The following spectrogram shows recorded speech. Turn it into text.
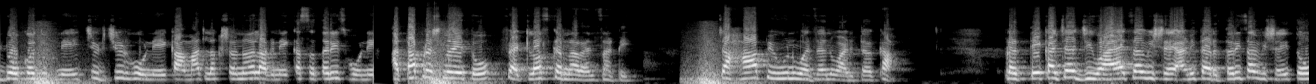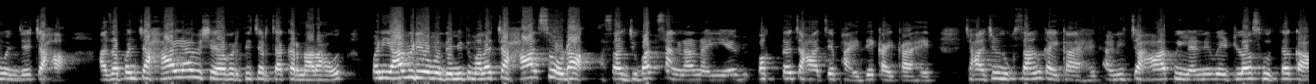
डोकं दुखणे चिडचिड होणे कामात लक्ष न लागणे कसं तरीच होणे. आता प्रश्न येतो फॅट लॉस करणाऱ्यांसाठी. चहा पिऊन वजन वाढतं का? प्रत्येकाच्या जिवाळ्याचा विषय आणि तरतरीचा विषय तो म्हणजे चहा. आज आपण चहा या विषयावरती चर्चा करणार आहोत. पण या व्हिडिओमध्ये मी तुम्हाला चहा सोडा असं अजिबात सांगणार नाहीये. फक्त चहाचे फायदे काय काय आहेत? चहाचे नुकसान काय काय आहेत? आणि चहा पिल्याने वेट लॉस होतं का?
